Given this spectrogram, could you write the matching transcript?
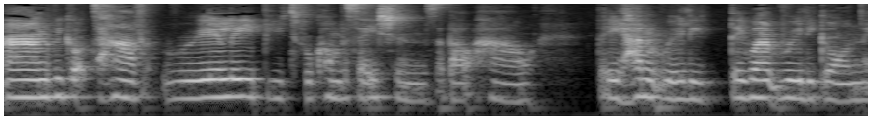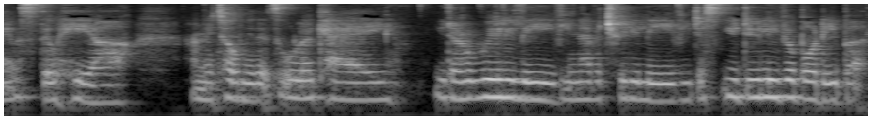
And we got to have really beautiful conversations about how they hadn't really, they weren't really gone, they were still here. And they told me that it's all okay. You don't really leave, you never truly leave. You just, you do leave your body, but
